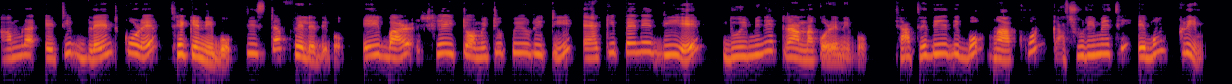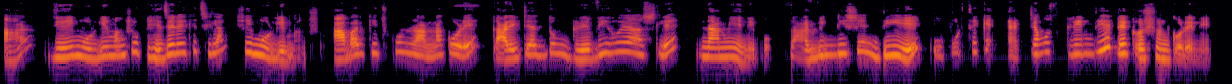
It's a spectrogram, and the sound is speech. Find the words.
আমরা এটি ব্লেন্ড করে ছেঁকে নিব চিজটা ফেলে দেব। এইবার সেই টমেটো পিউরিটি একই প্যানে দিয়ে দুই মিনিট রান্না করে নেব। সাথে দিয়ে দিব মাখন কাসুরি মেথি এবং ক্রিম। আর যেই মুরগির মাংস ভেজে রেখেছিলাম, সেই মুরগির মাংস। আবার কিছুক্ষণ রান্না করে কারিটা একদম গ্রেভি হয়ে আসলে নামিয়ে নেব। সার্ভিং ডিশে দিয়ে উপর থেকে এক চামচ ক্রিম দিয়ে ডেকোরেশন করে নিন।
